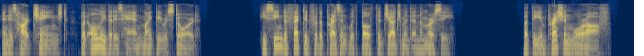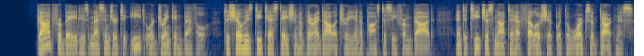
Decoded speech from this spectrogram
and his heart changed, but only that his hand might be restored. He seemed affected for the present with both the judgment and the mercy. But the impression wore off. God forbade his messenger to eat or drink in Bethel, to show his detestation of their idolatry and apostasy from God, and to teach us not to have fellowship with the works of darkness.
